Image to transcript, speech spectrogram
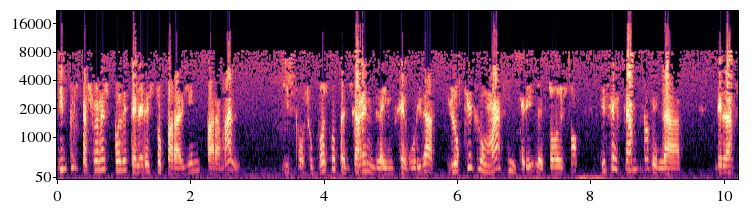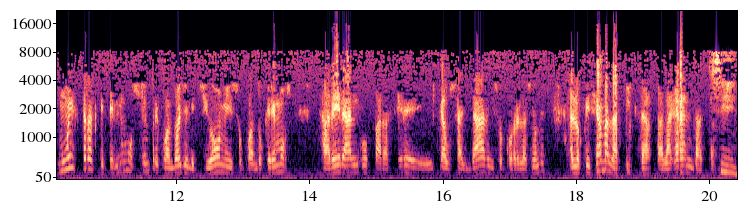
¿Qué implicaciones puede tener esto para bien, para mal? Y por supuesto pensar en la inseguridad. Y lo que es lo más increíble de todo esto es el cambio de la de las muestras que tenemos siempre cuando hay elecciones o cuando queremos saber algo para hacer eh, causalidades o correlaciones a lo que se llama la big data, la gran data. Sí.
